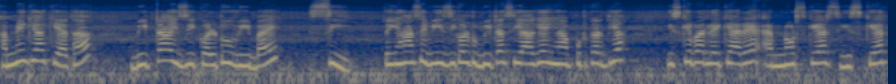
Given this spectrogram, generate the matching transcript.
हमने क्या किया था? Beta is equal to v by c तो यहाँ से v is equal to beta c आ गया, यहाँ पुट कर दिया। इसके बाद लेके आ रहे हैं m naught square c square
